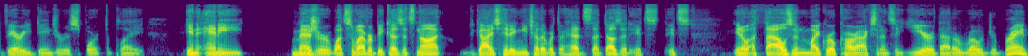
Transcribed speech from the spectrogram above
very dangerous sport to play in any measure whatsoever because it's not guys hitting each other with their heads that does it. It's it's you know a thousand micro car accidents a year that erode your brain.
